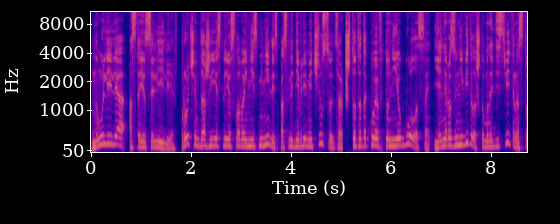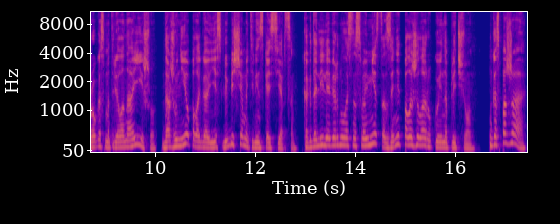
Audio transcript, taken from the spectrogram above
Ну, Лилия остается Лилией. Впрочем, даже если ее слова и не изменились, в последнее время чувствуется что-то такое в тоне ее голоса. Я ни разу не видел, чтобы она действительно строго смотрела на Аишу. Даже у нее, полагаю, есть любящее материнское сердце. Когда Лилия вернулась на свое место, Зенит положила руку ей на плечо. «Госпожа!»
